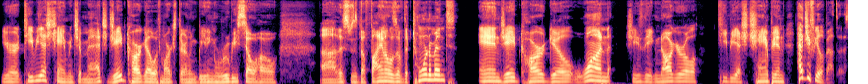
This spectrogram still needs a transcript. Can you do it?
your TBS championship match, Jade Cargill with Mark Sterling beating Ruby Soho. Uh, this was the finals of the tournament, and Jade Cargill won. She's the inaugural TBS champion. How'd you feel about this?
